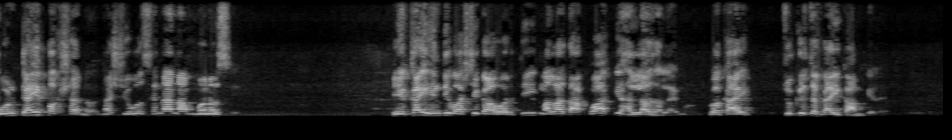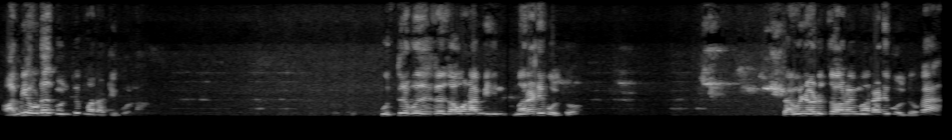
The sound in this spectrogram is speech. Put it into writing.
कोणत्याही पक्षानं ना शिवसेना ना मनसे एकाही हिंदी भाषिकावरती मला दाखवा की हल्ला झालाय म्हणून किंवा काय चुकीचं काही काम केलंय. आम्ही एवढंच म्हणतो मराठी बोला. उत्तर प्रदेशला जाऊन आम्ही मराठी बोलतो. तामिळनाडूत जाऊन आम्ही मराठी बोलतो का?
